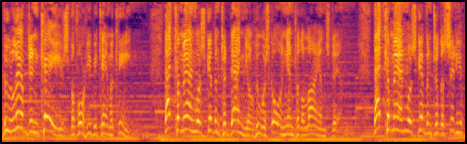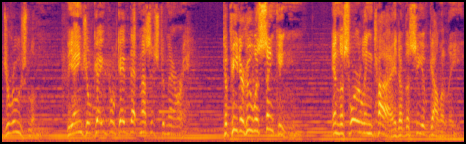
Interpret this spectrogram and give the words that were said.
who lived in caves before he became a king. That command was given to Daniel who was going into the lion's den. That command was given to the city of Jerusalem. The angel Gabriel gave that message to Mary. To Peter who was sinking in the swirling tide of the Sea of Galilee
